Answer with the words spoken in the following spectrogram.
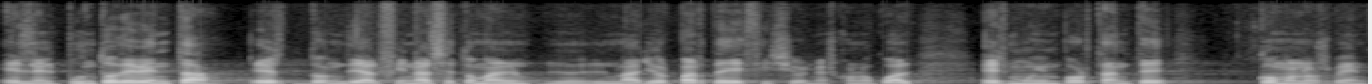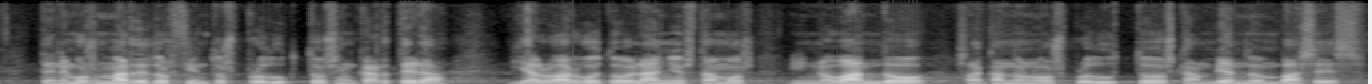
En el punto de venta es donde al final se toman la mayor parte de decisiones, con lo cual es muy importante cómo nos ven. Tenemos más de 200 productos en cartera y a lo largo de todo el año estamos innovando, sacando nuevos productos, cambiando envases.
